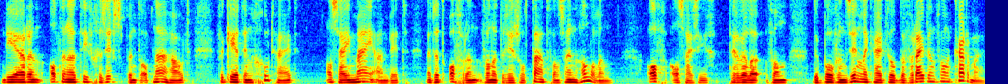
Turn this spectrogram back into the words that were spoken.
die er een alternatief gezichtspunt op nahoudt, verkeert in goedheid als hij mij aanbidt met het offeren van het resultaat van zijn handelen, of als hij zich terwille van de bovenzinnelijkheid wil bevrijden van karma.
